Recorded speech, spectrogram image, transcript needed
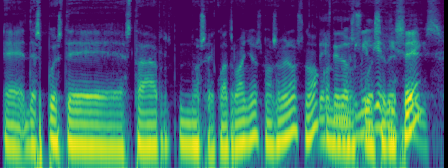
eh, después de estar no sé cuatro años más o menos no desde 2016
